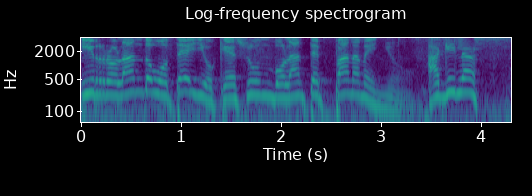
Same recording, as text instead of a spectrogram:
y Rolando Botello, que es un volante panameño. Águilas.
